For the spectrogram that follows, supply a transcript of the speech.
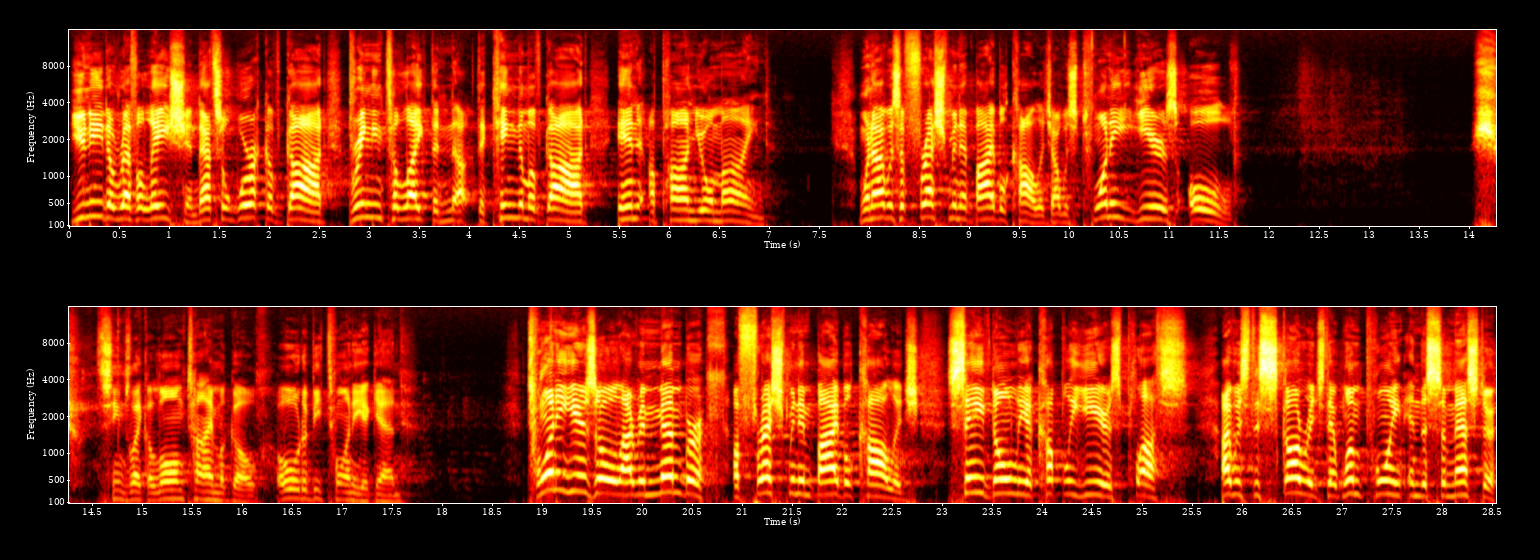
You need a revelation. That's a work of God bringing to light the, the kingdom of God in upon your mind. When I was a freshman at Bible college, I was 20 years old. Whew, seems like a long time ago. Oh, to be 20 again. 20 years old, I remember a freshman in Bible college, saved only a couple of years plus. I was discouraged at one point in the semester.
